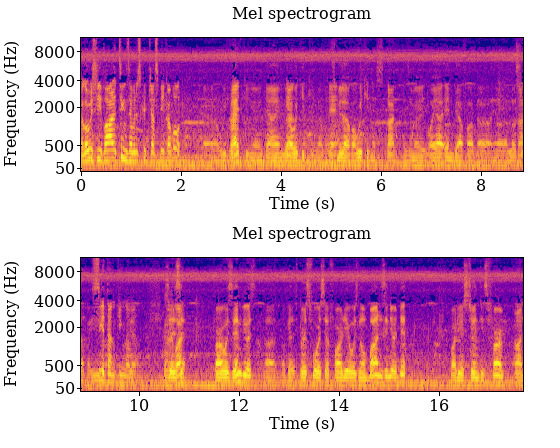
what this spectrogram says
We're going to receive all the things that the scripture speak about. Uh, wicked Right? kingdom. You can't Yeah. a wicked kingdom. It's Yeah. built of wickedness. God. It? Why you envy of uh, you know, lust of evil. Satan kingdom. Yeah. Yeah. So What? For I was envious. Uh, okay, verse 4 says, For there was no bonds in their death, for their strength is firm. God.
